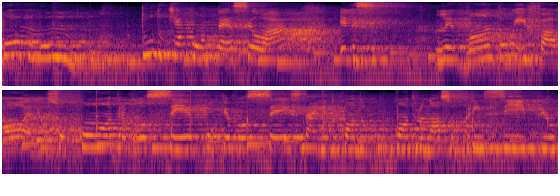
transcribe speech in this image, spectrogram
comum, tudo que acontece lá, eles levantam e falam: Olha, eu sou contra você porque você está indo contra o nosso princípio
